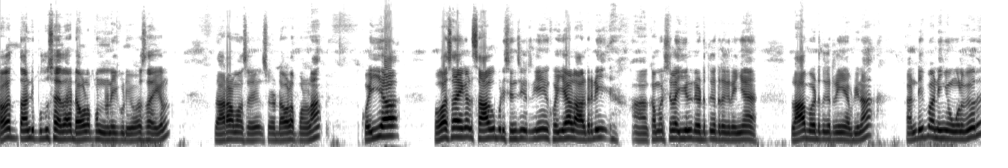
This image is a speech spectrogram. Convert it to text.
ரகத்தை தாண்டி புதுசாக ஏதாவது டெவலப் பண்ண நினைக்கக்கூடிய விவசாயிகள் தாராளமாக டெவலப் பண்ணலாம். கொய்யா விவசாயிகள் சாகுபடி செஞ்சுக்கிட்டு இருக்கீங்க கொய்யாவில் ஆல்ரெடி கமர்ஷியலாக ஈல்டு எடுத்துக்கிட்டு இருக்கிறீங்க. லாபம் எடுத்துக்கிட்டு அப்படின்னா கண்டிப்பாக நீங்கள் உங்களுக்கு ஒரு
